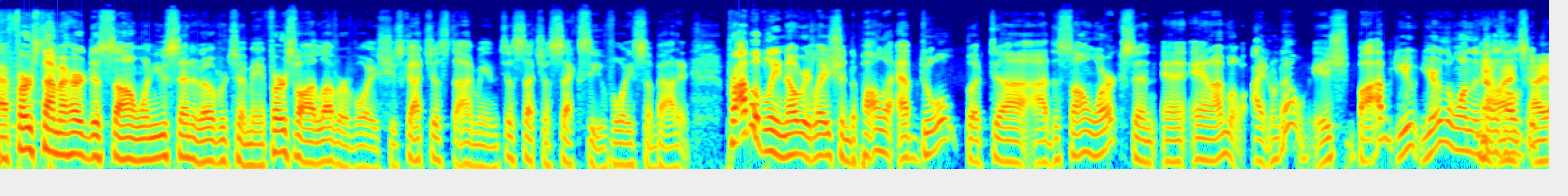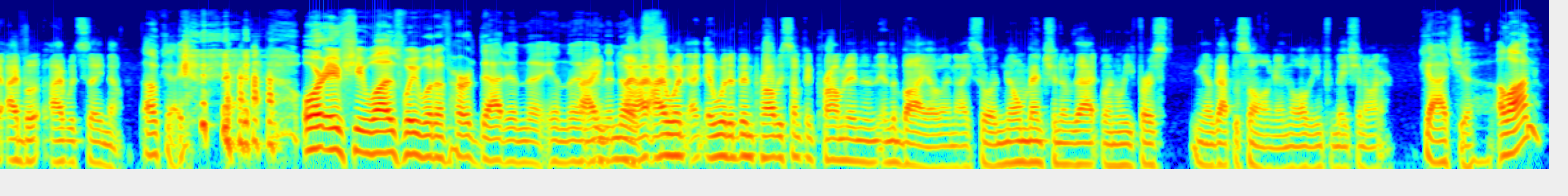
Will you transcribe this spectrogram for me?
Yeah, first time I heard this song when you sent it over to me. First of all, I love her voice. She's got just, I mean, just such a sexy voice about it. Probably no relation to Paula Abdul, but uh, uh, the song works, and, and and I'm, I don't know, is Bob? You you're the one that No, has all the I, I, I, I would say no. Okay. or if she was, we would have heard that in the in the I, in the notes. I, I would. It would have been probably something prominent in, in the bio, and I saw no mention of that when we first, you know, got the song and all the information on her. Gotcha. Ilan?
